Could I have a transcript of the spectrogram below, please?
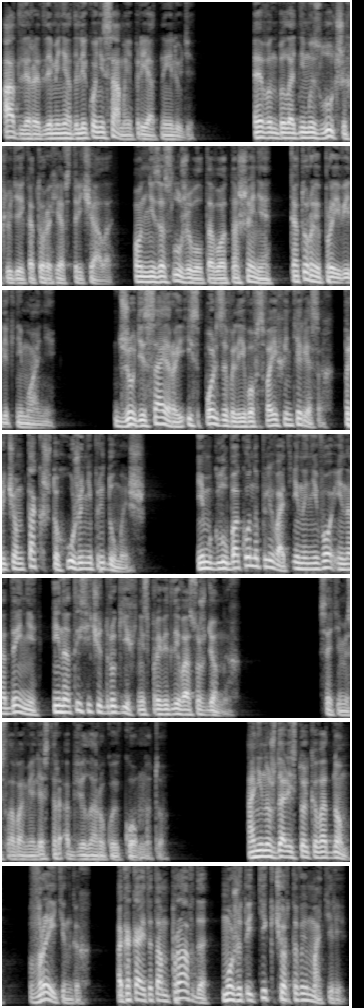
«Адлеры для меня далеко не самые приятные люди. Эван был одним из лучших людей, которых я встречала. Он не заслуживал того отношения, которое проявили к нему они. Джуди с Айрой использовали его в своих интересах, причем так, что хуже не придумаешь. Им глубоко наплевать и на него, и на Дэнни, и на тысячи других несправедливо осужденных. С этими словами Лестер обвела рукой комнату. Они нуждались только в одном – в рейтингах, а какая-то там правда может идти к чертовой матери.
